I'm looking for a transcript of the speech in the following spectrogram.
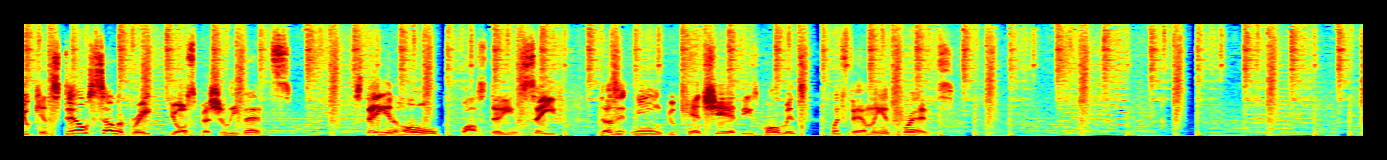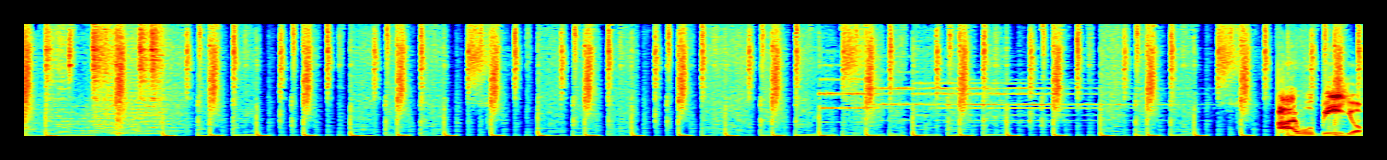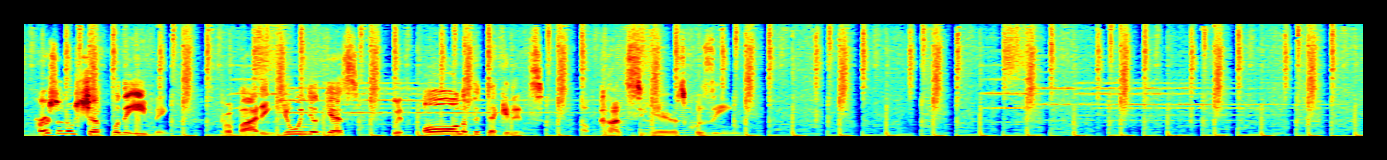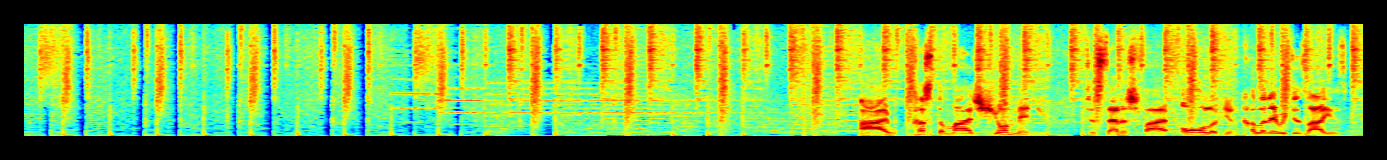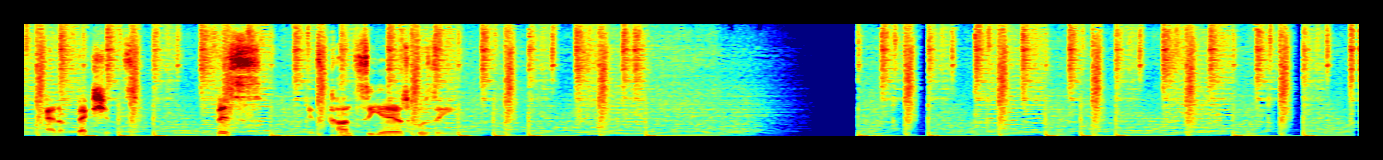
you can still celebrate your special events. Staying home while staying safe doesn't mean you can't share these moments with family and friends. I will be your personal chef for the evening, providing you and your guests with all of the decadence of concierge cuisine. I will customize your menu to satisfy all of your culinary desires and affections. This is Concierge Cuisine.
